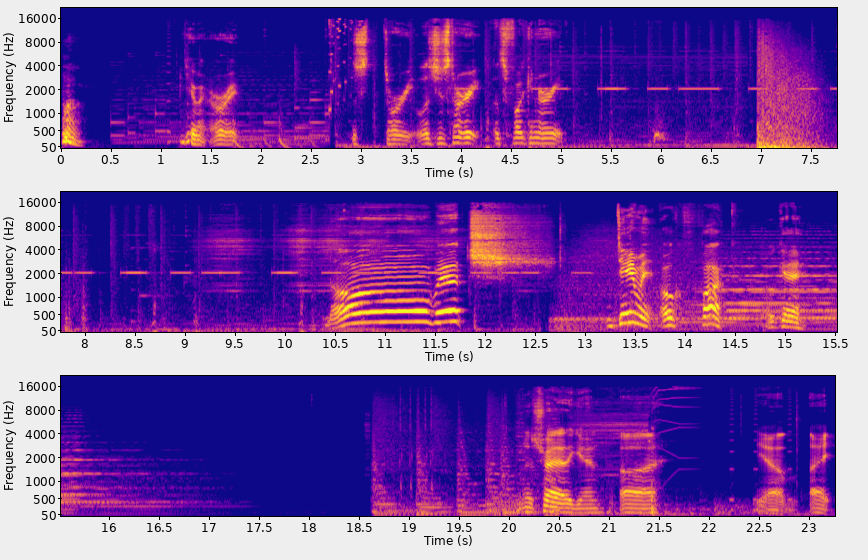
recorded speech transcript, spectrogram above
Damn it, alright. Let's hurry, let's just hurry. Let's fucking hurry. No! Damn it! Oh, fuck. Okay. I'm gonna try that again. Uh, yeah, I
